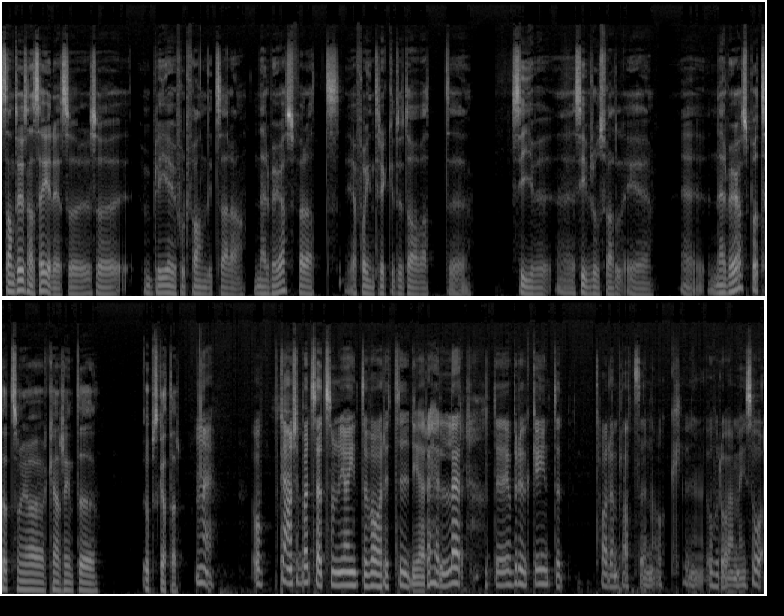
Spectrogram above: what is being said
Samtidigt som jag säger det så, så blir jag ju fortfarande lite så här nervös för att jag får intrycket av att eh, Siv, eh, Siv Rosvall är nervös på ett sätt som jag kanske inte uppskattar. Nej, och kanske på ett sätt som jag inte varit tidigare heller. Jag brukar ju inte ta den platsen och oroa mig så.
